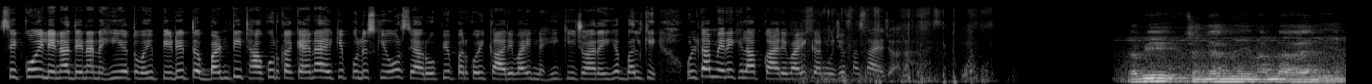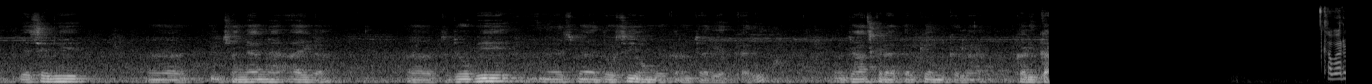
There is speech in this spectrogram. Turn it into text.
से कोई लेना देना नहीं है तो वही पीड़ित बंटी ठाकुर का कहना है कि पुलिस की ओर से आरोपियों पर कोई कार्रवाई नहीं की जा रही है, बल्कि उल्टा मेरे खिलाफ कार्रवाई कर मुझे फंसाया जा रहा है। अभी संज्ञान में ये मामला आया नहीं है। जैसे भी संज्ञान में आएगा तो जो भी इसमें दोषी होंगे कर्मचारी अधिकारी जाँच करा करके उनके खिलाफ कड़ी कार्रवाई खबर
